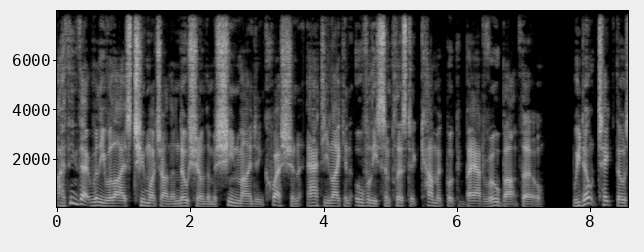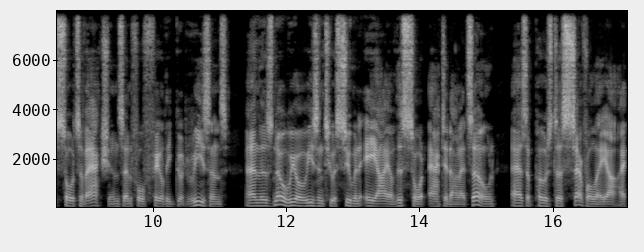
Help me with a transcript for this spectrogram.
I think that really relies too much on the notion of the machine mind in question acting like an overly simplistic comic book bad robot, though. We don't take those sorts of actions, and for fairly good reasons, and there's no real reason to assume an AI of this sort acted on its own, as opposed to several AI,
